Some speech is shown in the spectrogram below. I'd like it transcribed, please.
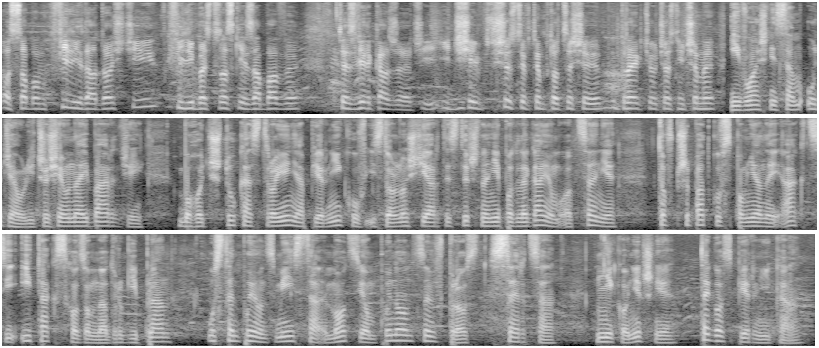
osobom chwili radości, chwili beztroskiej zabawy, to jest wielka rzecz. I, i dzisiaj wszyscy w tym procesie, projekcie uczestniczymy. I właśnie sam udział liczy się najbardziej, bo choć sztuka strojenia pierników i zdolności artystyczne nie podlegają ocenie, to w przypadku wspomnianej akcji i tak schodzą na drugi plan, ustępując miejsca emocjom płynącym wprost z serca, niekoniecznie tego z piernika.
